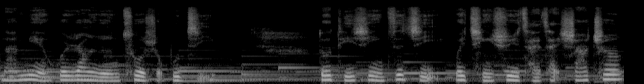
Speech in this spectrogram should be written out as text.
难免会让人措手不及。多提醒自己为情绪踩踩刹车，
